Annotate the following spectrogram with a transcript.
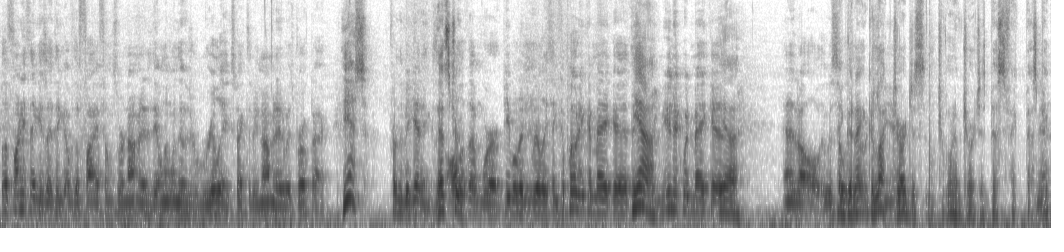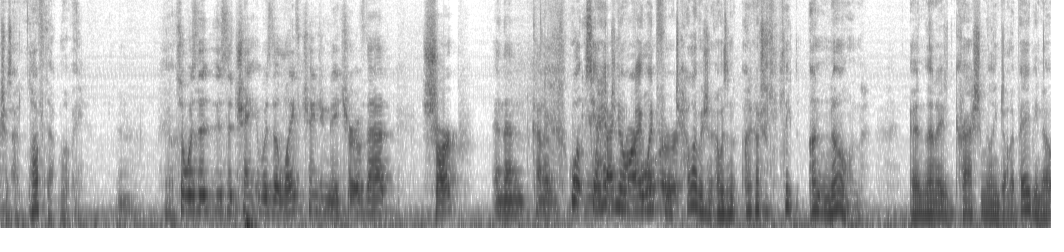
Well, the funny thing is, I think of the five films that were nominated, the only one that was really expected to be nominated was Brokeback. Yes. From the beginning. That's all true. of them were, people didn't really think Capote could make it. They Yeah. didn't think Munich would make it. Yeah. And it all, it was so And good night, good luck. yeah. George's one of George's best best Yeah. pictures. I love that movie. Yeah. So was the, is the cha- was the life-changing nature of that sharp and then kind of Well, see, I had to know. I went from television. I was an, I got a complete unknown, and then I did Crash and Million Dollar Baby. Now,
